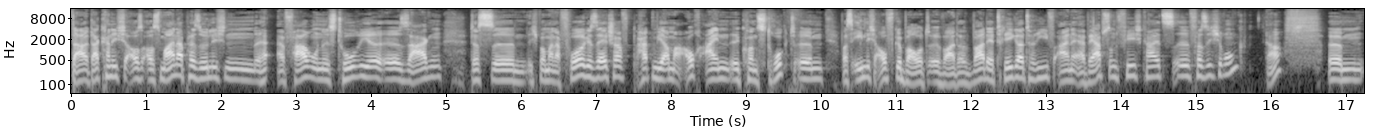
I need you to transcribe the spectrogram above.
da, da kann ich aus, aus meiner persönlichen Erfahrung und Historie äh, sagen, dass äh, ich bei meiner Vorgesellschaft hatten wir aber auch ein äh, Konstrukt, ähm, was ähnlich aufgebaut äh, war. Da war der Trägertarif eine Erwerbsunfähigkeitsversicherung. Ja? Ähm,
